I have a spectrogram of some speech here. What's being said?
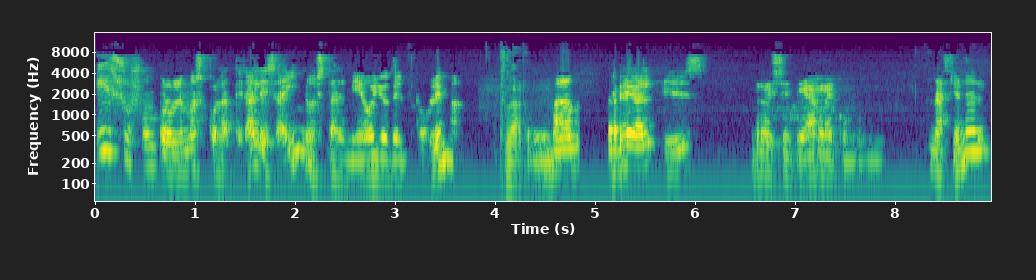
esos son problemas colaterales, ahí no está el meollo del problema. Claro. El problema real es resetear la economía nacional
